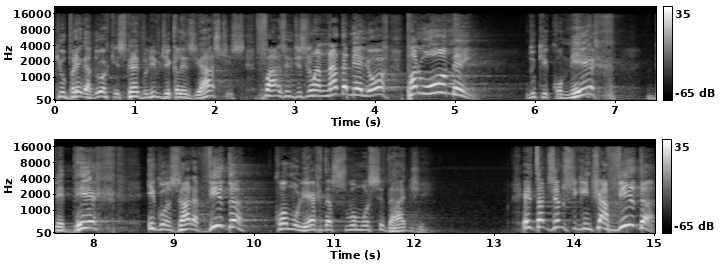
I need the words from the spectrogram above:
que o pregador que escreve o livro de Eclesiastes faz. Ele diz: não há nada melhor para o homem do que comer, beber e gozar a vida com a mulher da sua mocidade. Ele está dizendo o seguinte: a vida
